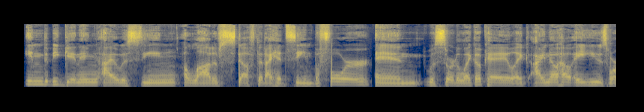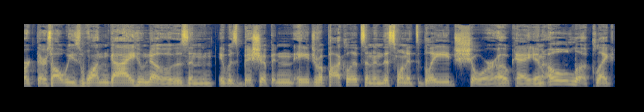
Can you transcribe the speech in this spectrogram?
in the beginning I was seeing a lot of stuff that I had seen before and was sort of like okay, like I know how AUs work. There's always one guy who knows, and it was Bishop in Age of Apocalypse, and in this one it's Blade. Sure, okay. And oh, look, like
